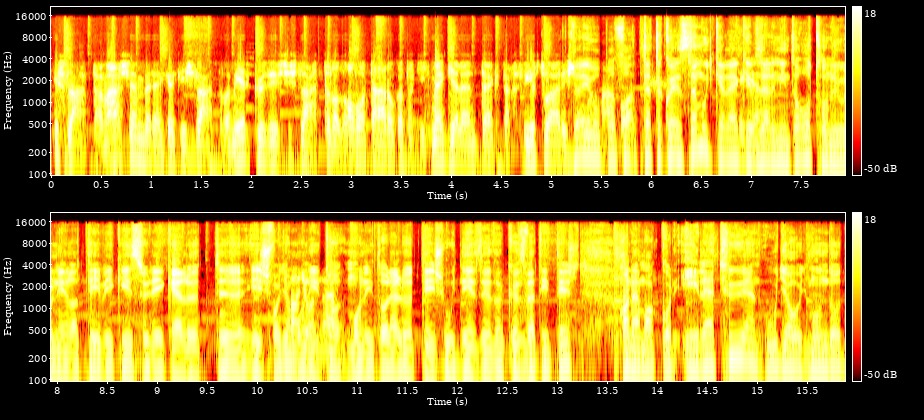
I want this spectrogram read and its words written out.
és láttál más embereket is, láttad a mérkőzést is, láttad az avatárokat, akik megjelentek, tehát virtuális De jó formában. pofa. Tehát akkor ezt nem úgy kell elképzelni, mint ha otthon ülnél a tévékészülék előtt, és vagy a Nagyon monitor, nem. monitor előtt, és úgy nézed a közvetítést, hanem akkor élethűen, úgy, ahogy mondod,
